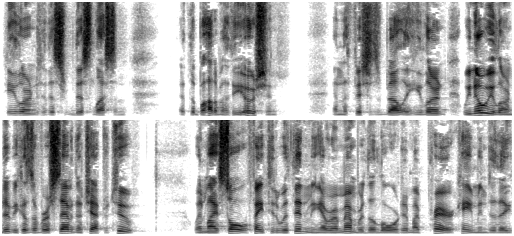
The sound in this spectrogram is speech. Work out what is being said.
He learned this, this lesson at the bottom of the ocean and the fish's belly. He learned, we know he learned it because of verse 7 of chapter 2. When my soul fainted within me, I remembered the Lord, and my prayer came into, the,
